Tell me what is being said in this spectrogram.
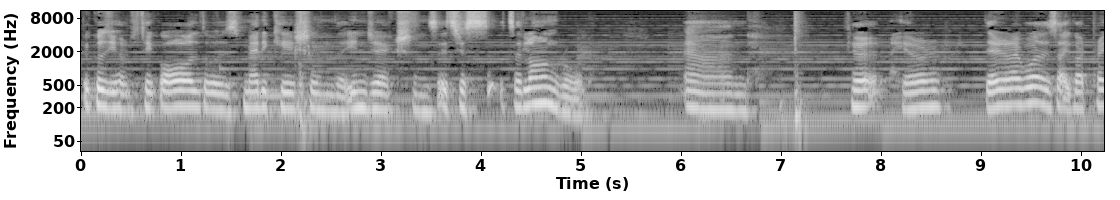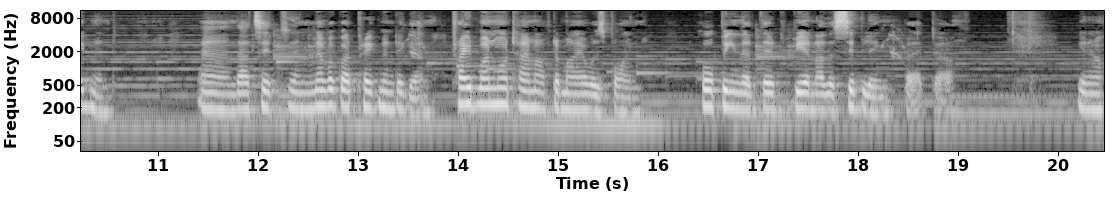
because you have to take all those medication, the injections. It's just, it's a long road. And here, here, there I was, I got pregnant. And that's it, and never got pregnant again. Tried one more time after Maya was born, hoping that there'd be another sibling, but, uh, you know,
